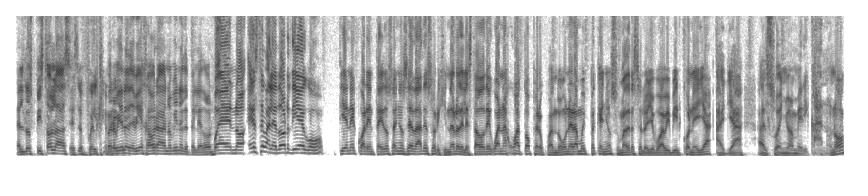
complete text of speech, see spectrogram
El dos pistolas. Ese fue el que Pero me viene dio. de vieja ahora, no viene de peleador. Bueno, este valedor Diego tiene 42 años de edad, es originario del estado de Guanajuato, pero cuando aún era muy pequeño, su madre se lo llevó a vivir con ella allá al sueño americano, ¿no?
